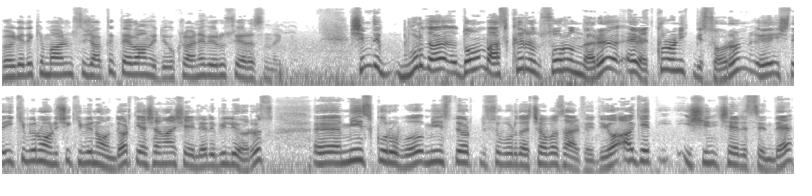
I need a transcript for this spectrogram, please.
Bölgedeki malum sıcaklık devam ediyor Ukrayna ve Rusya arasındaki. Şimdi burada Donbas, Kırım sorunları evet kronik bir sorun. Ee, işte 2013-2014 yaşanan şeyleri biliyoruz. Ee, Minsk grubu, Minsk dörtlüsü burada çaba sarf ediyor. Aget işin içerisinde.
